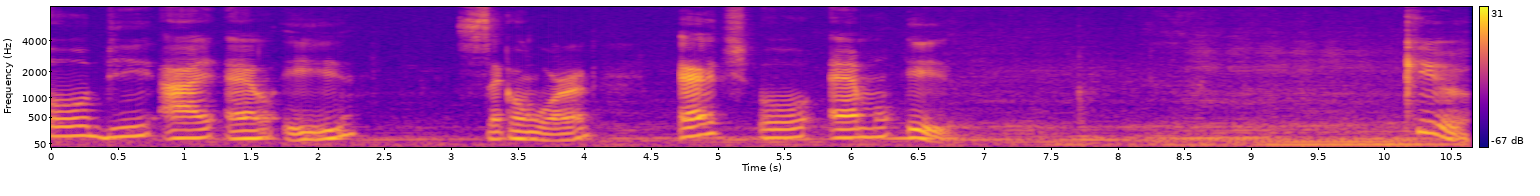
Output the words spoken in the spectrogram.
O B I L E. Second word, H O M E. Q.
